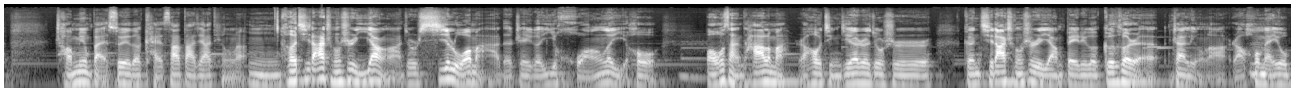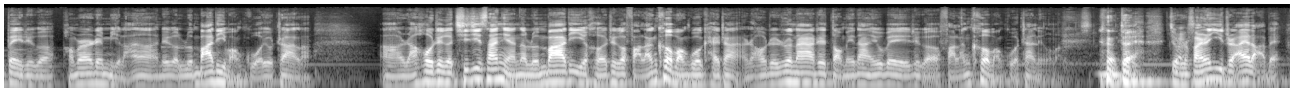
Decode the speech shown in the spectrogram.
长命百岁的凯撒大家庭了。嗯，和其他城市一样啊，就是西罗马的这个一黄了以后，保护伞塌了嘛，然后紧接着就是跟其他城市一样被这个哥特人占领了，然后后面又被这个旁边这米兰啊，这个伦巴第王国又占了。啊，然后这个七七三年呢，伦巴第和这个法兰克王国开战，然后这热那亚这倒霉蛋又被这个法兰克王国占领了，对，就是反正一直挨打呗，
